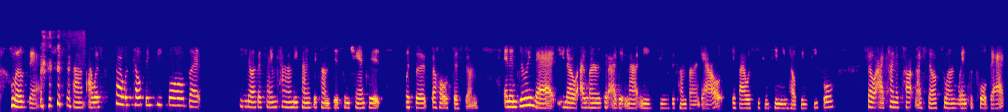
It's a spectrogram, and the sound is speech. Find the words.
love that. um, I was I was helping people, but you know, at the same time, you kind of become disenchanted with the the whole system. And in doing that, you know, I learned that I did not need to become burned out if I was to continue helping people. So I kind of taught myself to learn when to pull back.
